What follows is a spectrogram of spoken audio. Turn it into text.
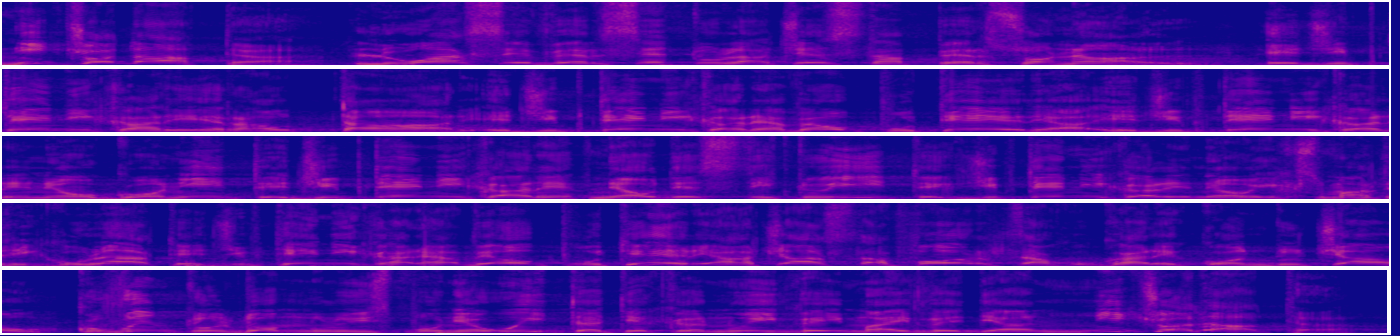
niciodată. Luase versetul acesta personal. Egiptenii care erau tari, egiptenii care aveau puterea, egiptenii care ne-au gonit, egiptenii care ne-au destituit, egiptenii care ne-au exmatriculat, egiptenii care aveau puterea aceasta, forța cu care conduceau. Cuvântul Domnului spune, uită-te că nu-i vei mai vedea niciodată.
